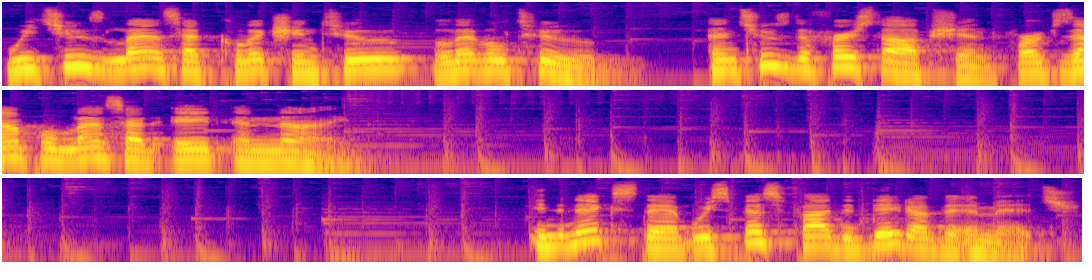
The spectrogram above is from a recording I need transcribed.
We choose Landsat Collection 2, Level 2, and choose the first option, for example Landsat 8 and 9. In the next step, we specify the date of the image.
